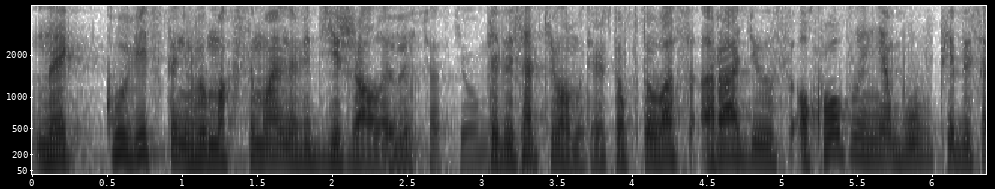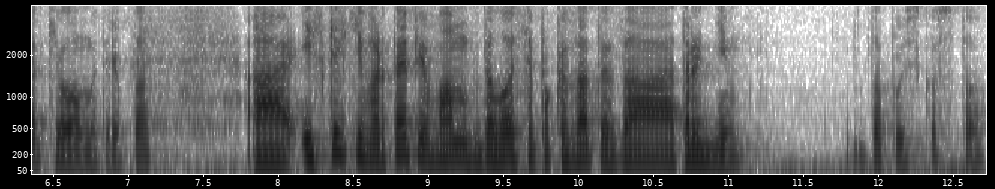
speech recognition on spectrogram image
На яку відстань ви максимально від'їжджали? 50 кілометрів. 50 кілометрів. Тобто у вас радіус охоплення був 50 кілометрів. Так. А, і скільки вертепів вам вдалося показати за три дні? Та близько 100.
